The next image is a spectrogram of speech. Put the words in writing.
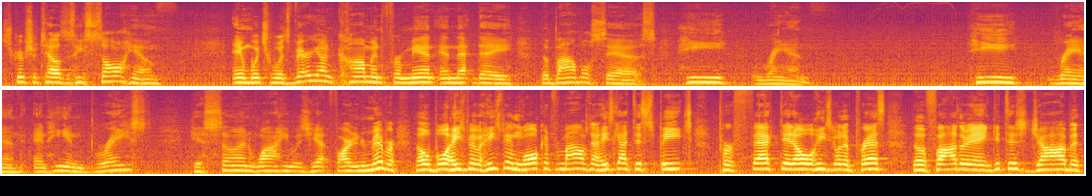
Scripture tells us he saw him, and which was very uncommon for men in that day. The Bible says he ran. He ran and he embraced his son while he was yet far. And remember, the old boy, he's been, he's been walking for miles now. He's got this speech perfected. Oh, he's going to impress the father and get this job. And,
